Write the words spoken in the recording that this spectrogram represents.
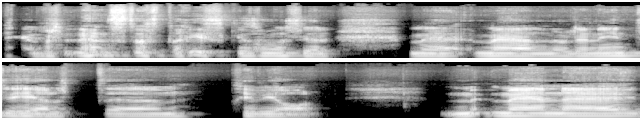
det är väl den största risken som jag ser det. Men, och den är inte helt eh, trivial. Men eh,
